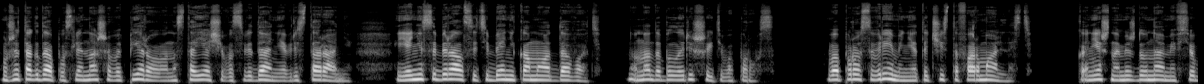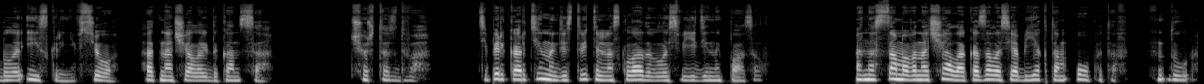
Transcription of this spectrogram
Уже тогда, после нашего первого настоящего свидания в ресторане, я не собирался тебя никому отдавать, но надо было решить вопрос. Вопрос времени — это чисто формальность. Конечно, между нами все было искренне, все от начала и до конца. Чёрта с два. Теперь картина действительно складывалась в единый пазл. Она с самого начала оказалась объектом опытов. Дура.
